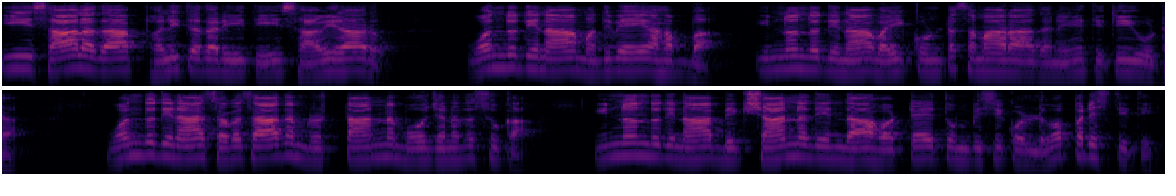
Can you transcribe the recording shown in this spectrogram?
ಈ ಸಾಲದ ಫಲಿತದ ರೀತಿ ಸಾವಿರಾರು. ಒಂದು ದಿನ ಮದುವೆಯ ಹಬ್ಬ, ಇನ್ನೊಂದು ದಿನ ವೈಕುಂಠ ಸಮಾರಾಧನೆ ತಿಥಿಯೂಟ. ಒಂದು ದಿನ ಸೊಗಸಾದ ಮೃಷ್ಟಾನ್ನ ಭೋಜನದ ಸುಖ, ಇನ್ನೊಂದು ದಿನ ಭಿಕ್ಷಾನ್ನದಿಂದ ಹೊಟ್ಟೆ ತುಂಬಿಸಿಕೊಳ್ಳುವ ಪರಿಸ್ಥಿತಿ.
